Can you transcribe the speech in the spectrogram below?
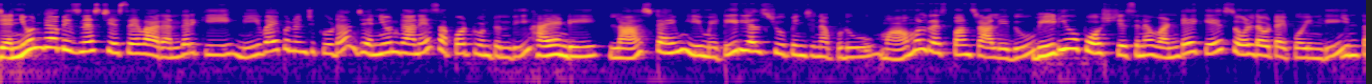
జెన్యున్గా బిజినెస్ చేసే వారందరికీ మీ వైపు నుంచి కూడా జెన్యున్గానే సపోర్ట్ ఉంటుంది. హాయ్ అండి. లాస్ట్ టైం ఈ మెటీరియల్స్ చూపించినప్పుడు మామూలు రెస్పాన్స్ రాలేదు. వీడియో పోస్ట్ చేసిన వన్ డేకే సోల్డ్ అవుట్ అయిపోయింది. ఇంత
